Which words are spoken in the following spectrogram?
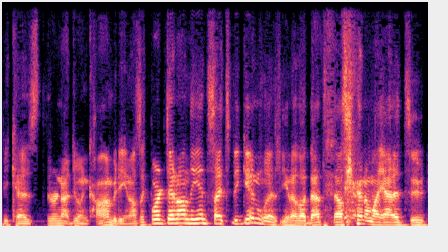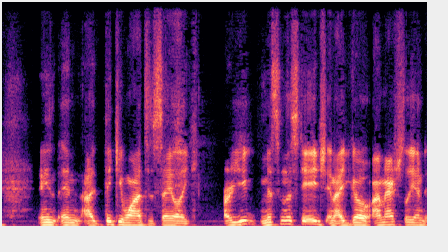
because they're not doing comedy. And I was like, we're dead on the inside to begin with. You know, like, that's that's kind of my attitude. And and I think he wanted to say like. Are you missing the stage? And I go, I'm actually an,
